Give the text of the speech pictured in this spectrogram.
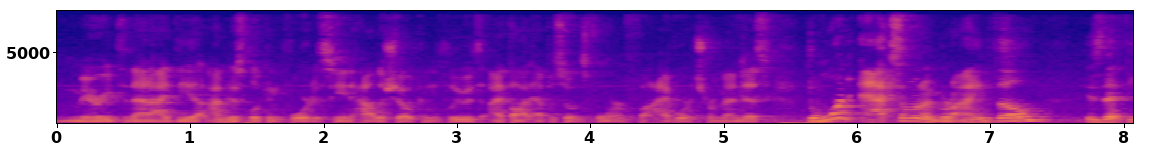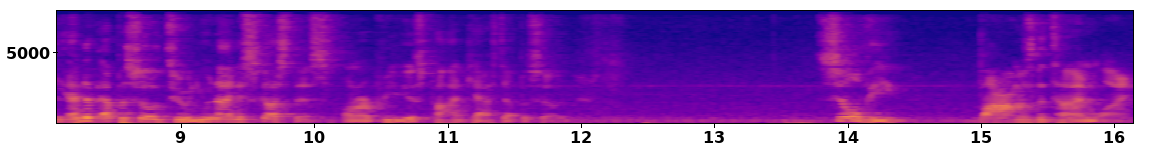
married to that idea. I'm just looking forward to seeing how the show concludes. I thought episodes four and five were tremendous. The one axe I'm going to grind though is that the end of episode two, and you and I discussed this on our previous podcast episode. Sylvie bombs the timeline.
